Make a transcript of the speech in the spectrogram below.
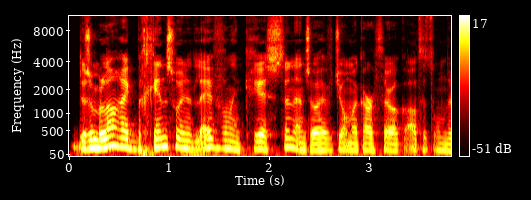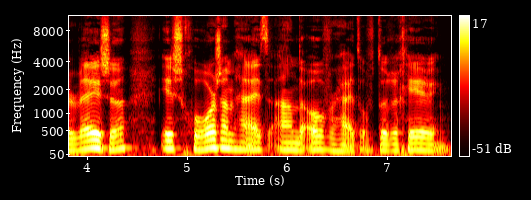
Dus een belangrijk beginsel in het leven van een christen, en zo heeft John MacArthur ook altijd onderwezen, is gehoorzaamheid aan de overheid of de regering.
